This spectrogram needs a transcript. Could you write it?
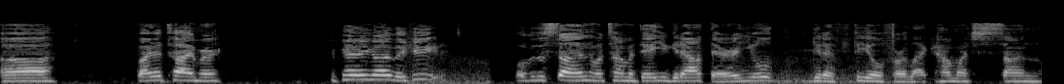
Uh, find a timer. Depending on the heat over the sun, what time of day you get out there, you'll get a feel for like how much sun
